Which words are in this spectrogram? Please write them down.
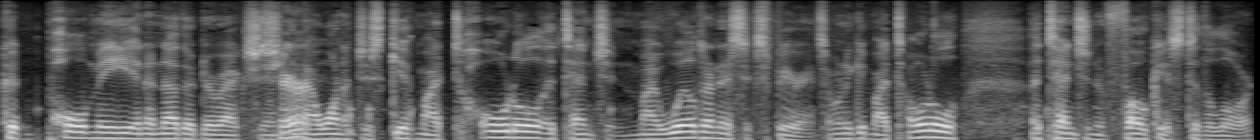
could pull me in another direction Sure. and i want to just give my total attention my wilderness experience i want to give my total attention and focus to the lord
